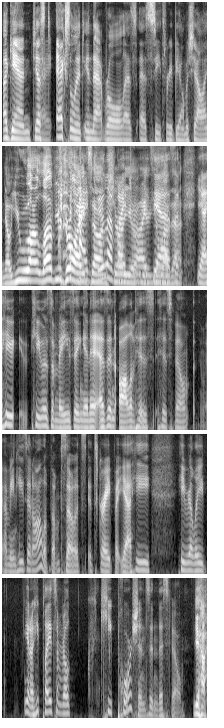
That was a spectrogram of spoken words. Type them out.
again, just right. excellent in that role as, as C3PO. Michelle, I know you are, love your droids, so I'm love sure my you, droids. you, you yes. love that. Yeah, he he was amazing in it, as in all of his his film. I mean, he's in all of them, so it's it's great great. But yeah, he he really, you know, he played some real key portions in this film. Yeah,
